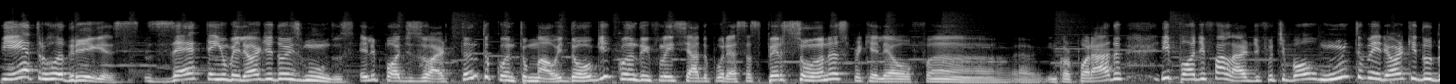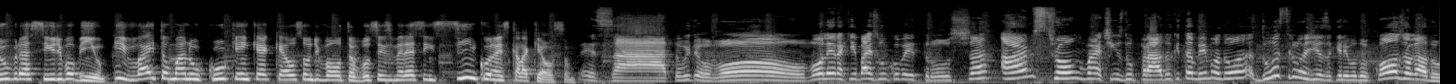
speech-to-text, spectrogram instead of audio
Pietro Rodrigues. Zé tem o melhor de dois mundos. Ele pode zoar tanto quanto Mal e Doug, quando influenciado por essas personas, porque ele é o fã é, incorporado, e pode falar de futebol muito melhor que Dudu Bracinho de Bobinho. E vai tomar no cu quem quer Kelson de volta. Vocês merecem cinco na escala Kelson. Exato, muito bom. Vou ler aqui mais um comentrouxa. Armstrong Martins do Prado, que também mandou duas trilogias aqui. Ele mandou qual jogador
